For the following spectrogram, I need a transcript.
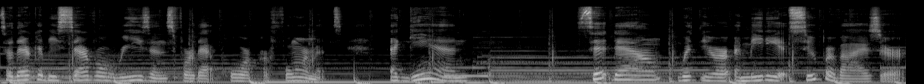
So there could be several reasons for that poor performance. Again, sit down with your immediate supervisor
